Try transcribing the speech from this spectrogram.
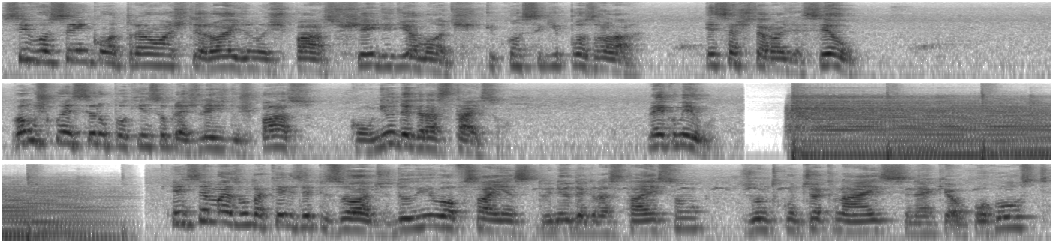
Se você encontrar um asteroide no espaço cheio de diamantes e conseguir pousar lá, esse asteroide é seu? Vamos conhecer um pouquinho sobre as leis do espaço com Neil deGrasse Tyson. Vem comigo! Esse é mais um daqueles episódios do Wheel of Science do Neil deGrasse Tyson, junto com Chuck Nice, né, que é o co-host,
